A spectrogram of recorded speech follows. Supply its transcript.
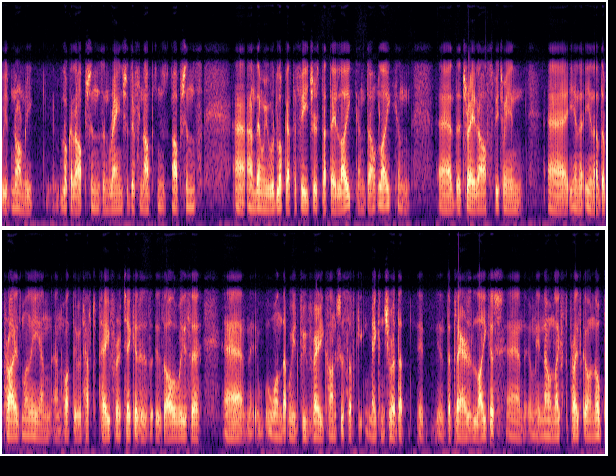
We'd normally look at options and range of different options options uh, and then we would look at the features that they like and don't like, and uh, the trade-offs between uh, you know you know the prize money and, and what they would have to pay for a ticket is is always a uh, one that we'd be very conscious of making sure that it, the players like it. And I mean, no one likes the price going up,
